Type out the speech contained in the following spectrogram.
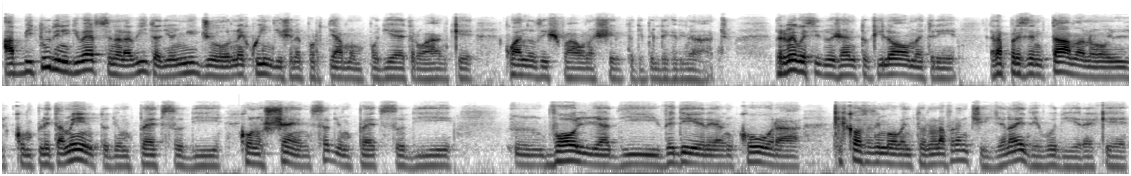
abitudini diverse nella vita di ogni giorno e quindi ce le portiamo un po' dietro anche quando si fa una scelta di pellegrinaggio. Per me questi 200 km rappresentavano il completamento di un pezzo di conoscenza, di un pezzo di mh, mm, voglia di vedere ancora che cosa si muove intorno alla Francigena e devo dire che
